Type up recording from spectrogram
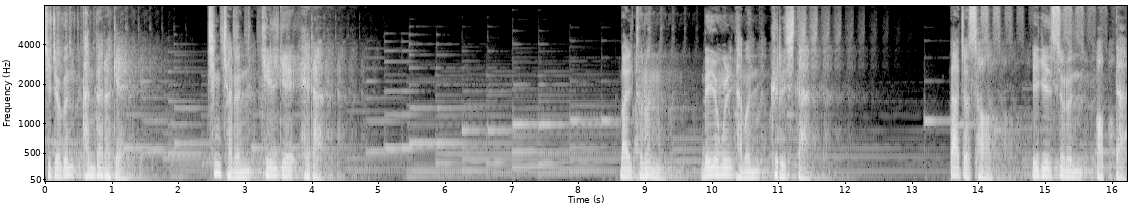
지적은 간단하게, 칭찬은 길게 해라. 말투는 내용을 담은 그릇이다. 따져서 이길 수는 없다.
